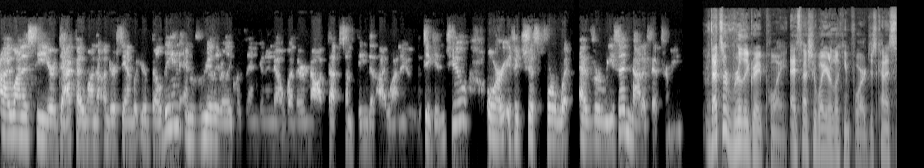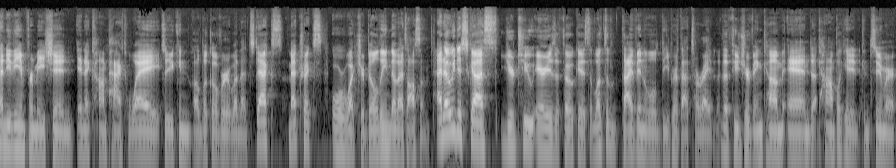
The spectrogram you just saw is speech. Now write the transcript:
I want to see your deck. I want to understand what you're building and really really quickly i'm going to know whether or not that's something that i want to dig into or if it's just for whatever reason not a fit for me that's a really great point, especially what you're looking for. Just kind of send you the information in a compact way so you can uh, look over it, whether that's decks, metrics, or what you're building. No, that's awesome. I know we discussed your two areas of focus. Let's dive in a little deeper if that's all right. The future of income and complicated consumer.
